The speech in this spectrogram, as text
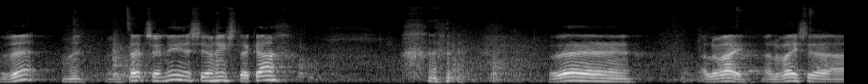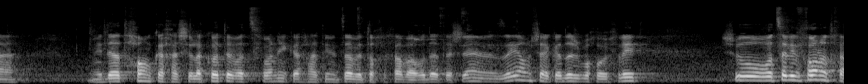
ומצד שני יש ימי שתקה, והלוואי, הלוואי שה... מידת חום ככה של הקוטב הצפוני ככה תמצא בתוכך בעבודת השם, זה יום שהקדוש ברוך הוא החליט שהוא רוצה לבחון אותך.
